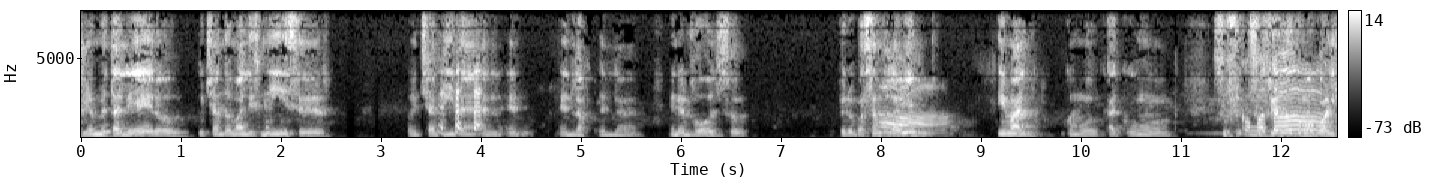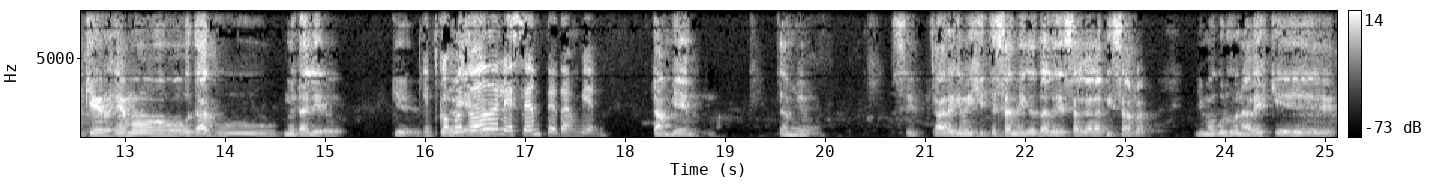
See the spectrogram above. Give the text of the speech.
bien metalero, escuchando Malice Miser, con chapita en, en, la, en, el bolso, pero pasándola bien ah. y mal, como, como, sufriendo como cualquier emo, otaku, metalero. Que y como todo adolescente también. También, también. Mm. Sí. Ahora que me dijiste esa anécdota de salga la pizarra, yo me acuerdo una vez que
